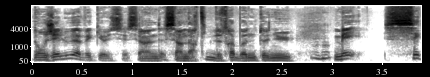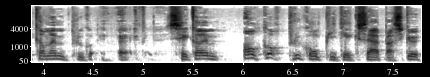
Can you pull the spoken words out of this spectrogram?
dont j'ai lu avec, c'est un, un, article de très bonne tenue, mhm. mais c'est quand même plus, euh, c'est quand même encore plus compliqué que ça, parce que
